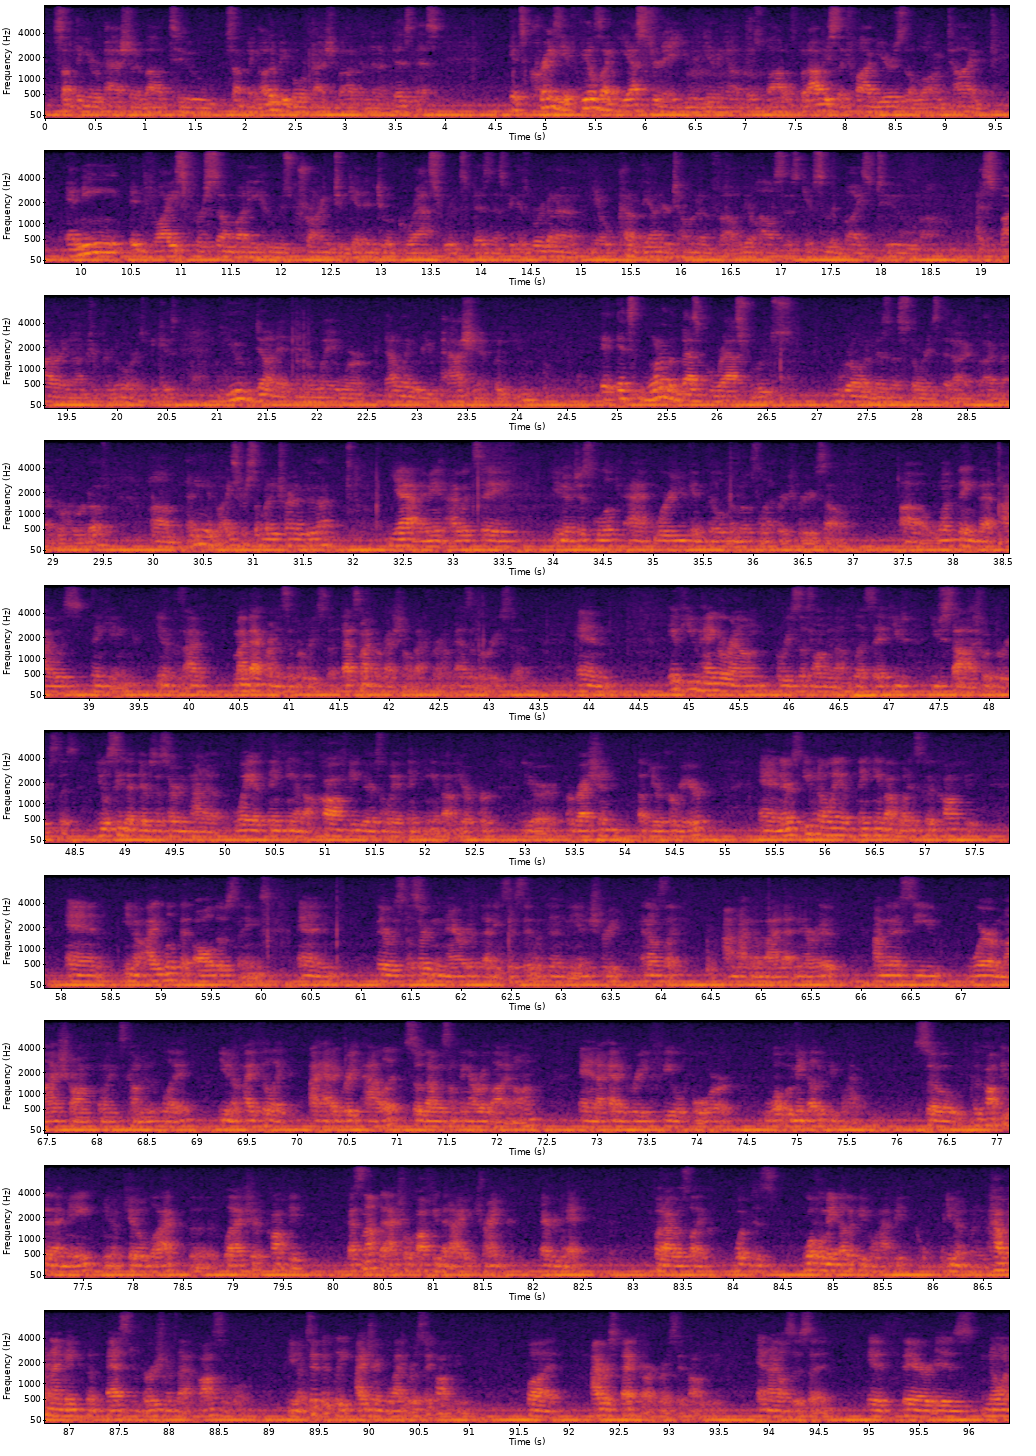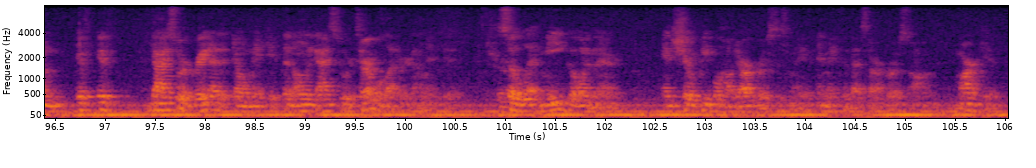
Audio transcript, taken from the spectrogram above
something you were passionate about to something other people were passionate about and then a business. It's crazy. It feels like yesterday you were giving out those bottles, but obviously five years is a long time. Any advice for somebody who's trying to get into a grassroots business? Because we're gonna, you know, kind of the undertone of uh, Wheelhouses, give some advice to um, aspiring entrepreneurs because you've done it in a way where not only were you passionate, but you, it, it's one of the best grassroots growing a business stories that I've, I've ever heard of. Um, any advice for somebody trying to do that? Yeah, I mean, I would say, you know, just look at where you can build the most leverage for yourself. Uh, one thing that I was thinking, you know, because I've, my background is a barista. That's my professional background as a barista. And if you hang around baristas long enough, let's say if you, you stage with baristas, you'll see that there's a certain kind of way of thinking about coffee, there's a way of thinking about your, your progression of your career, and there's even a way of thinking about what is good coffee. And, you know, I looked at all those things, and there was a certain narrative that existed within the industry, and I was like, I'm not gonna buy that narrative. I'm gonna see where my strong points come into play. You know, I feel like I had a great palate, so that was something I relied on, and I had a great feel for what would make other people happy. So the coffee that I made, you know, Kyoto Black, the flagship coffee, that's not the actual coffee that I drank every day. But I was like, what does, what will make other people happy? You know, how can I make the best version of that possible? You know, typically I drink light roasted coffee, but I respect dark roasted coffee. And I also said, if there is no one, if, if guys who are great at it don't make it, then only guys who are terrible at it are gonna make it. So let me go in there and show people how dark roast is made and make the best dark roast on market.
